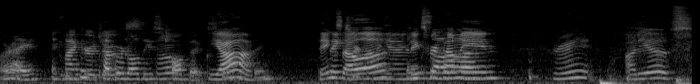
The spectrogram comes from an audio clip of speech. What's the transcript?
All right. I think Micro we've covered all these Well, topics. yeah. Thanks, Thanks Ella. coming in. Thanks for Thanks, Ella. coming. All right. Adios.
